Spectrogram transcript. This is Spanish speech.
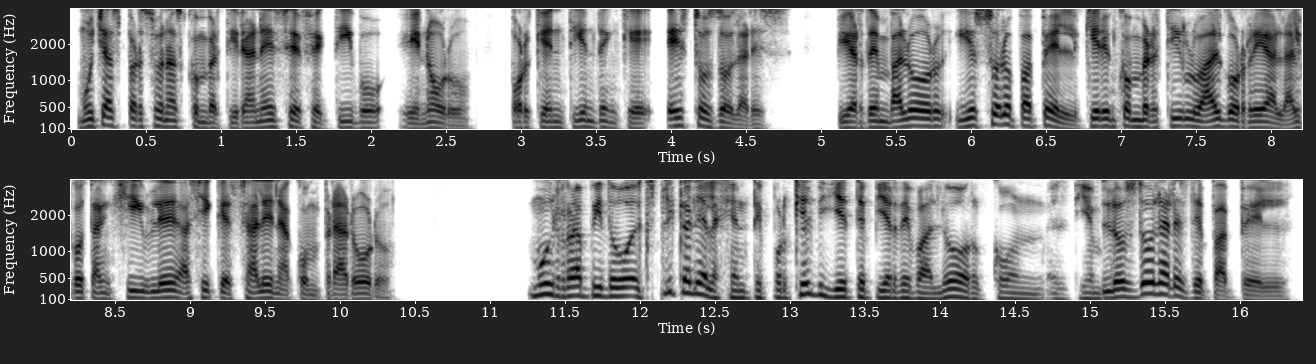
muchas personas convertirán ese efectivo en oro porque entienden que estos dólares pierden valor y es solo papel, quieren convertirlo a algo real, algo tangible, así que salen a comprar oro. Muy rápido, explícale a la gente por qué el billete pierde valor con el tiempo. Los dólares de papel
